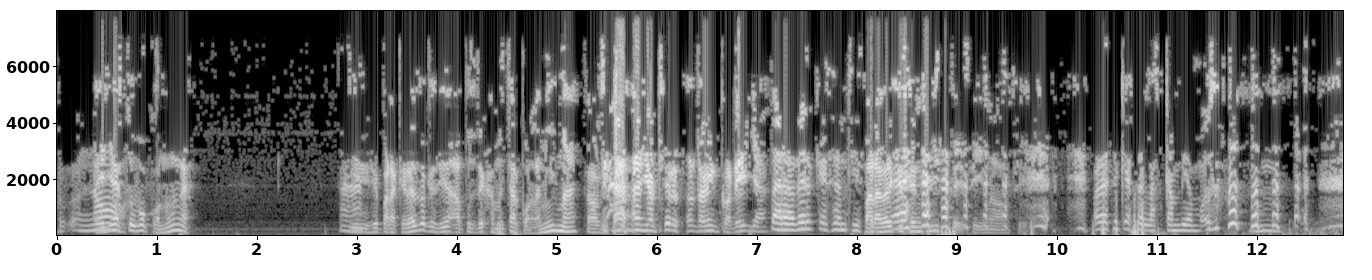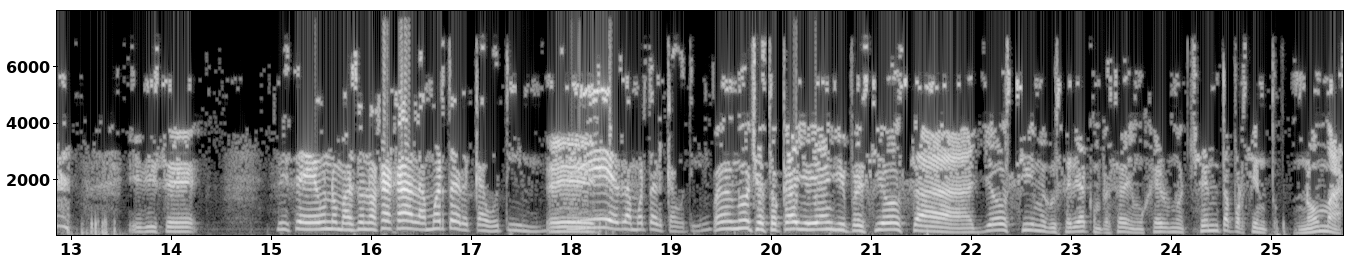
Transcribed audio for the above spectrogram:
No. ella estuvo con una. Ajá. Y dije, para que veas lo que decía, ah, pues déjame estar con la misma. O sea, yo quiero estar también con ella. Para ver qué sentiste. Para ver qué sentiste, sí, no, sí. Parece que se las cambiamos. Mm. Y dice, Dice uno más uno, jaja, la muerte del cautín. Eh. Sí, es la muerte del cautín. buenas noches, Tocayo y Angie, preciosa. Yo sí me gustaría complacer a mi mujer un 80%, no más.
